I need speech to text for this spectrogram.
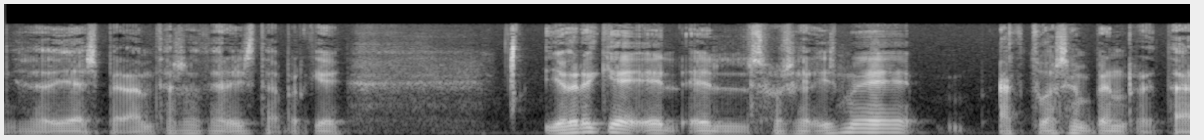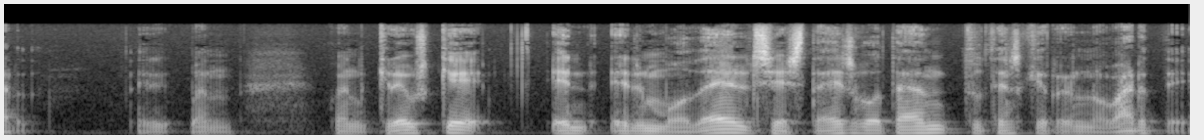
que se deia Esperanza Socialista, perquè jo crec que el, el socialisme actua sempre en retard. Eh, quan, quan creus que en, el model s'està esgotant, tu tens que renovar-te.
